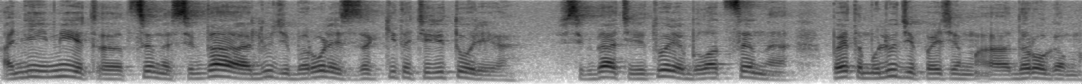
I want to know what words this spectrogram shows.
они имеют э, ценность. Всегда люди боролись за какие-то территории. Всегда территория была ценная. Поэтому люди по этим дорогам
